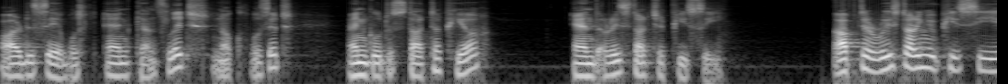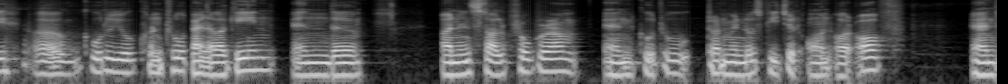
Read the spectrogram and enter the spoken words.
are disabled and cancel it. Now close it and go to startup here and restart your PC. after restarting your pc uh, go to your control panel again and uh, uninstall program and go to turn windows feature on or off and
